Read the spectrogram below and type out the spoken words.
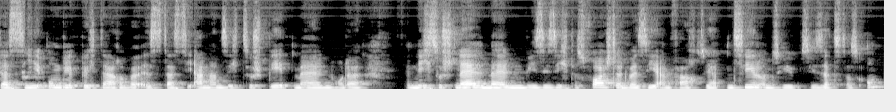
dass sie unglücklich darüber ist, dass die anderen sich zu spät melden oder nicht so schnell melden, wie sie sich das vorstellt, weil sie einfach, sie hat ein Ziel und sie, sie setzt das um.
